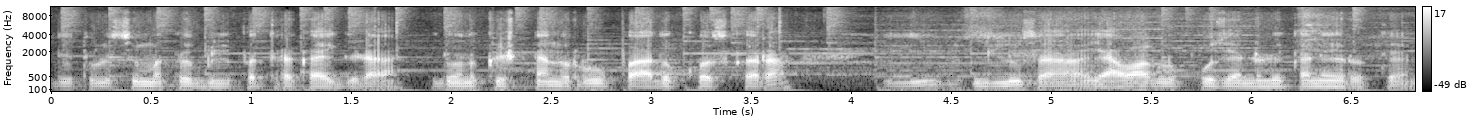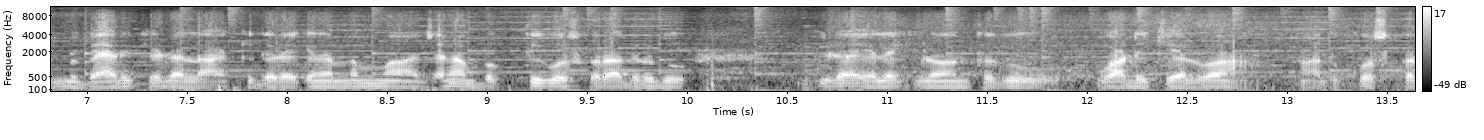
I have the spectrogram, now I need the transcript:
ಇದು ತುಳಸಿ ಮತ್ತು ಬಿಲ್ಪತ್ರಕಾಯಿ ಗಿಡ. ಇದು ಒಂದು ಕೃಷ್ಣನ ರೂಪ. ಅದಕ್ಕೋಸ್ಕರ ಇಲ್ಲಿ, ಇಲ್ಲೂ ಸಹ ಯಾವಾಗಲೂ ಪೂಜೆ ನಡೀತಾನೆ ಇರುತ್ತೆ. ಒಂದು ಬ್ಯಾರಿಕೇಡ್ ಎಲ್ಲ ಹಾಕಿದ್ದಾರೆ. ಯಾಕೆಂದರೆ ನಮ್ಮ ಜನ ಭಕ್ತಿಗೋಸ್ಕರ ಅದರದ್ದು ಗಿಡ ಎಲೆ ಕೀಳುವಂಥದ್ದು ವಾಡಿಕೆ ಅಲ್ವಾ? ಅದಕ್ಕೋಸ್ಕರ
